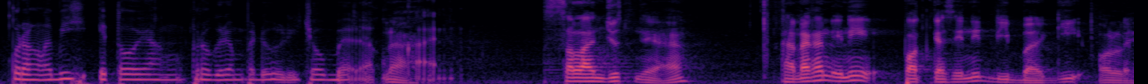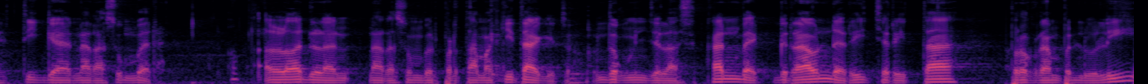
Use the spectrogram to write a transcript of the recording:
kurang lebih itu yang program peduli coba Nah, lakukan Selanjutnya, karena kan ini podcast ini dibagi oleh tiga narasumber. Lo adalah narasumber pertama kita gitu untuk menjelaskan background dari cerita program peduli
